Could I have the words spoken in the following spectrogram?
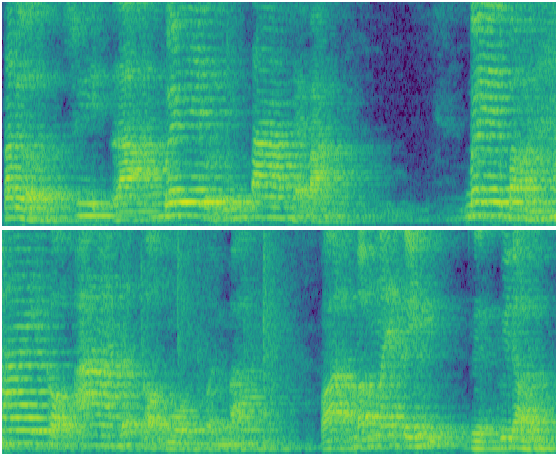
ta được. Suy là b của chúng ta sẽ bằng. B bằng 2 cộng a đất cộng 1 phần 3 và bấm máy tính, thực quy đồng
